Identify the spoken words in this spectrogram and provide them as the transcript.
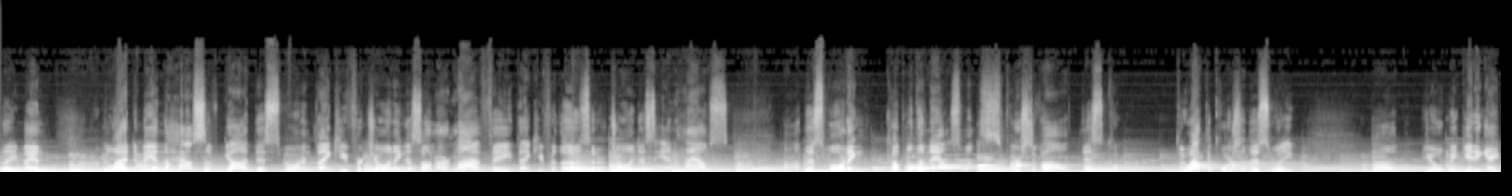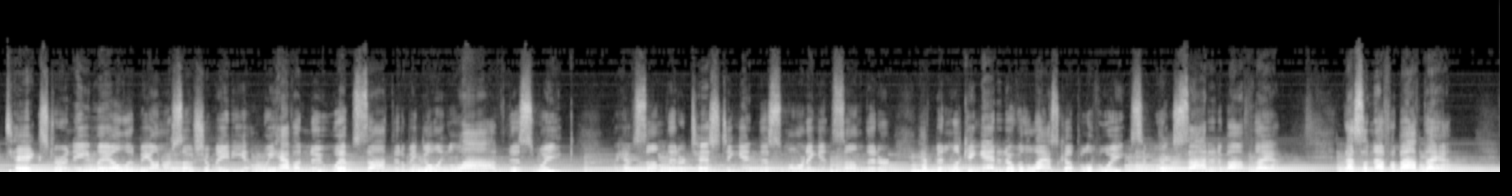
Amen. We're glad to be in the house of God this morning. Thank you for joining us on our live feed. Thank you for those that have joined us in house. Uh, this morning, a couple of announcements. First of all, this throughout the course of this week, uh, you'll be getting a text or an email. It'll be on our social media. We have a new website that'll be going live this week. We have some that are testing it this morning and some that are, have been looking at it over the last couple of weeks, and we're excited about that. That's enough about that.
